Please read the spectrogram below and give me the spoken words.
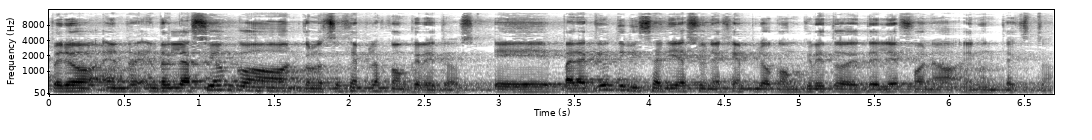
Pero en relación con, con los ejemplos concretos, eh, ¿para qué utilizarías un ejemplo concreto de teléfono en un texto?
